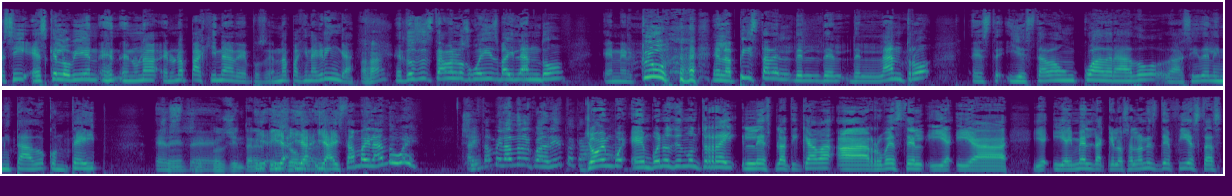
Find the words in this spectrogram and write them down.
sí, es que lo vi en, en, una, en una página de, pues, en una página gringa. Ajá. Entonces estaban los güeyes bailando en el club, en la pista del, del, del, del antro, este, y estaba un cuadrado así delimitado con tape. Este, sí, sí, con cinta en el y, piso. Y, y, y ahí están bailando, güey. Sí. Ahí están bailando en el cuadrito acá. Yo en, en, Buenos Días Monterrey les platicaba a Rubestel y, y, a, y, a Imelda que los salones de fiestas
